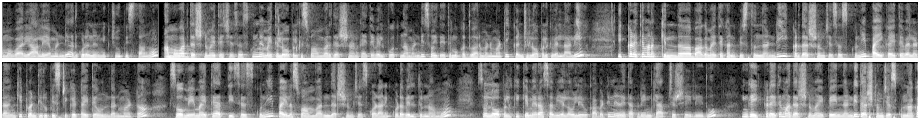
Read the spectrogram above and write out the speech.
అమ్మవారి ఆలయం అండి. అది కూడా నేను మీకు చూపిస్తాను. అమ్మవారి దర్శనం అయితే చేసేసుకుని మేమైతే లోపలికి స్వామివారి దర్శనానికి అయితే వెళ్ళిపోతున్నామండి. సో ఇదైతే ముఖద్వారం అనమాట ఇక్కడి నుంచి లోపలికి వెళ్ళాలి. ఇక్కడైతే మనకు కింద భాగం అయితే కనిపిస్తుందండి. ఇక్కడ దర్శనం చేసేసుకుని పైకి అయితే వెళ్ళడానికి ట్వంటీ రూపీస్ టికెట్ అయితే ఉందన్నమాట. సో మేమైతే అది తీసేసుకుని పైన స్వామివారిని దర్శనం చేసుకోవడానికి కూడా వెళ్తున్నాము. సో లోపలికి కెమెరాస్ అవి ఎలా లేవు కాబట్టి నేనైతే అక్కడ ఏం క్యాప్చర్ చేయలేదు. ఇంకా ఇక్కడైతే మా దర్శనం అయిపోయిందండి. దర్శనం చేసుకున్నాక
